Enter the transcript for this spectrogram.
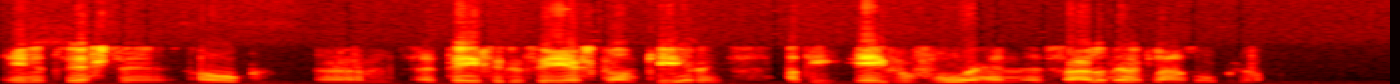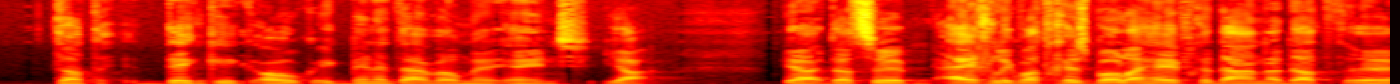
in het Westen ook um, tegen de VS kan keren, dat hij even voor hen het vuile werk laat opknappen. Dat denk ik ook. Ik ben het daar wel mee eens. Ja, ja dat ze eigenlijk wat Hezbollah heeft gedaan nadat uh,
